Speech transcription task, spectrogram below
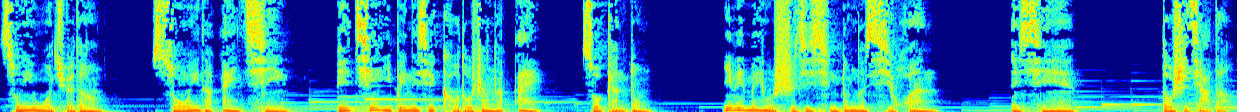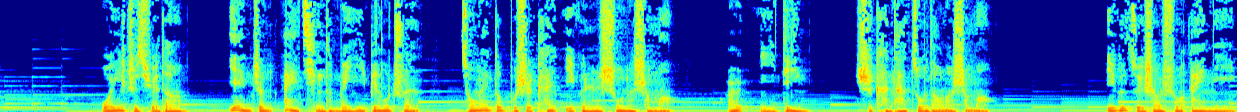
所以我觉得，所谓的爱情，别轻易被那些口头上的爱所感动，因为没有实际行动的喜欢，那些都是假的。我一直觉得，验证爱情的唯一标准，从来都不是看一个人说了什么，而一定是看他做到了什么。一个嘴上说爱你，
